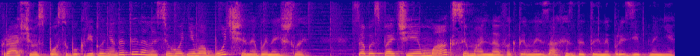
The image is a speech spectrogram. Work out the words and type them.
Кращого способу кріплення дитини на сьогодні, мабуть, ще не винайшли. Забезпечує максимально ефективний захист дитини при зіткненні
